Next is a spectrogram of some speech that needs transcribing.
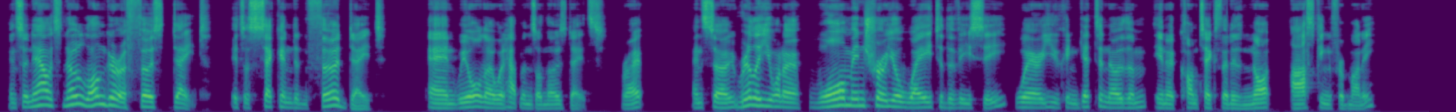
And so now it's no longer a first date, it's a second and third date. And we all know what happens on those dates, right? And so, really, you want to warm intro your way to the VC where you can get to know them in a context that is not asking for money,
